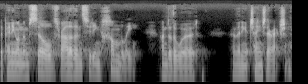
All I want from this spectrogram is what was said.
depending on themselves rather than sitting humbly under the word and letting it change their action.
